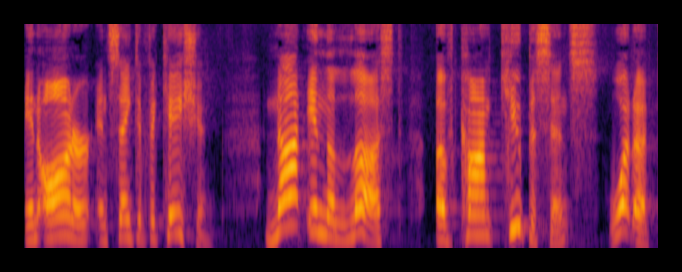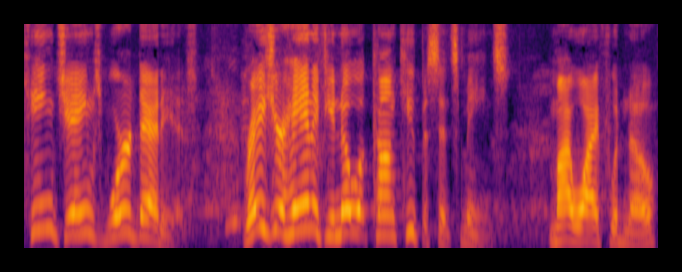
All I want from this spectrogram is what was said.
in honor and sanctification not in the lust of concupiscence. What a King James word that is. Raise your hand if you know what concupiscence means. My wife would know.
